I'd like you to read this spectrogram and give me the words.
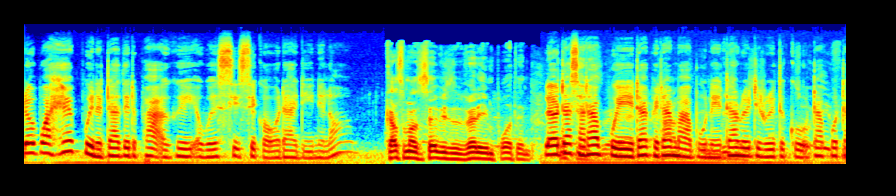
ဒေါ်ပွားဟဲပွေနတတဲ့တဖအဂေအဝဲစီစစ်ကောဝဒဒီနေလော Customer service is very important. လော်တာစာရပွေတာဖေတာမာဘူးနေတာရေတီရေတကိုတာပိုတ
